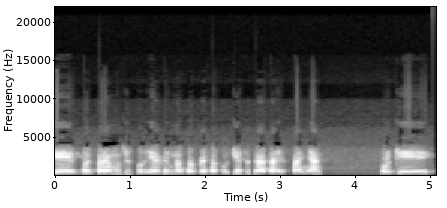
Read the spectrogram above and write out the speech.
que pues para muchos podría ser una sorpresa por qué se trata de España, porque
